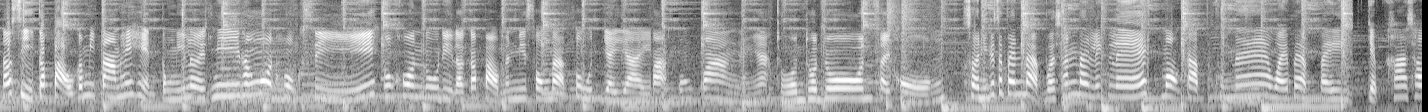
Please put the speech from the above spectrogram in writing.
แล้วสีกระเป๋าก็มีตามให้เห็นตรงนี้เลย มีทั้งหมด 6 สี ทุกคนดูดิแล้วกระเป๋ามันมีทรงแบบตูดใหญ่ๆ ปากกว้างๆอย่างเงี้ยโชนโชนโชนใส่ของ ส่วนนี้ก็จะเป็นแบบเวอร์ชั่นใบเล็ก ๆ เหมาะกับคุณแม่ ไว้แบบไปเก็บค่าเช่า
